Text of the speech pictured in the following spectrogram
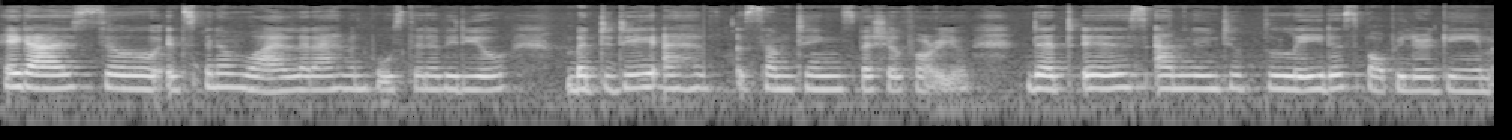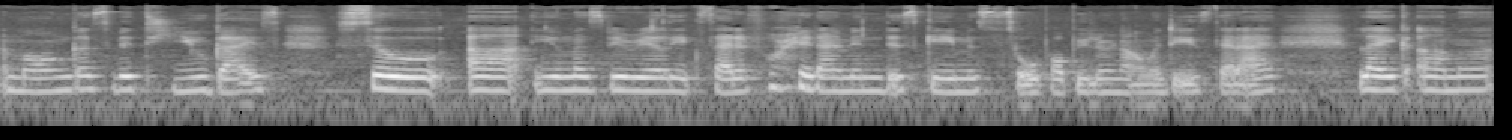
Hey guys, so it's been a while that I haven't posted a video, but today I have something special for you. That is, I'm going to play this popular game Among Us with you guys. So, uh, you must be really excited for it. I mean, this game is so popular nowadays that I like i'm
